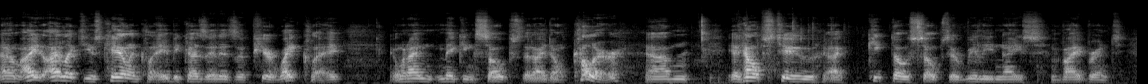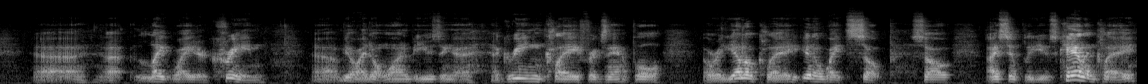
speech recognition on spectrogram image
um, I, I, like to use kaolin clay because it is a pure white clay. And when I'm making soaps that I don't color, um, it helps to uh, keep those soaps a really nice, vibrant, uh, uh, light white or cream. Uh, you know, I don't want to be using a, a, green clay, for example, or a yellow clay in a white soap. So I simply use kaolin clay.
